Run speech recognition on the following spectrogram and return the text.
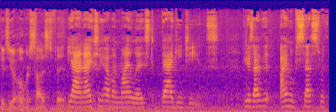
gives you an oversized fit. Yeah, and I actually have on my list baggy jeans because I've I'm obsessed with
